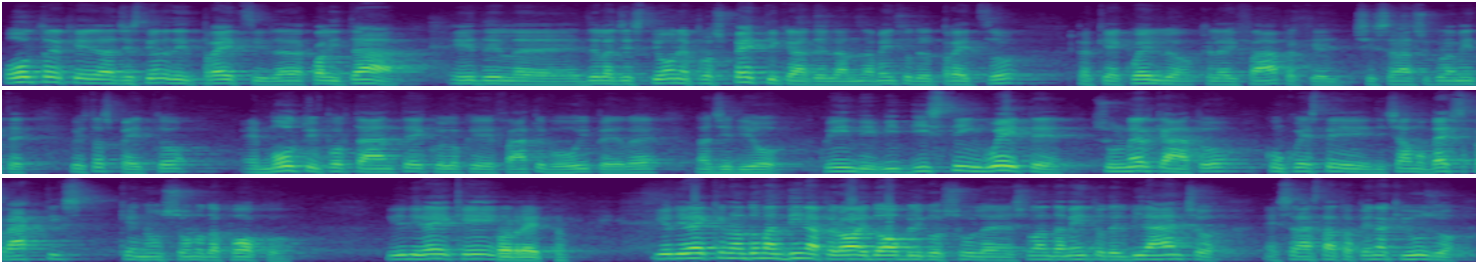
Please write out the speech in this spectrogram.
oltre che la gestione dei prezzi, della qualità e del, della gestione prospettica dell'andamento del prezzo, perché è quello che lei fa, perché ci sarà sicuramente questo aspetto, è molto importante quello che fate voi per la GDO. Quindi vi distinguete sul mercato con queste diciamo, best practice che non sono da poco. Io direi che Corretto io direi che una domandina però è d'obbligo sul, sull'andamento del bilancio e sarà stato appena chiuso.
